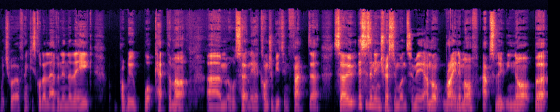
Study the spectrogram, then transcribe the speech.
which were, I think he scored 11 in the league, probably what kept them up, um, or certainly a contributing factor. So this is an interesting one to me. I'm not writing him off, absolutely not, but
